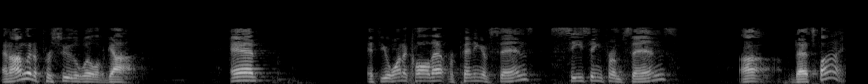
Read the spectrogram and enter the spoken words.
and I'm going to pursue the will of God. And if you want to call that repenting of sins, ceasing from sins, uh, that's fine.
